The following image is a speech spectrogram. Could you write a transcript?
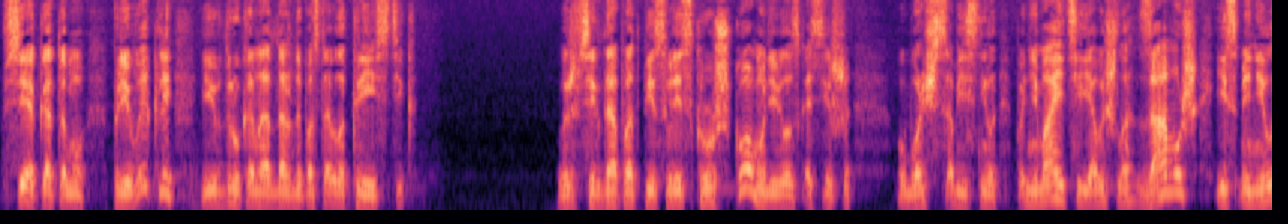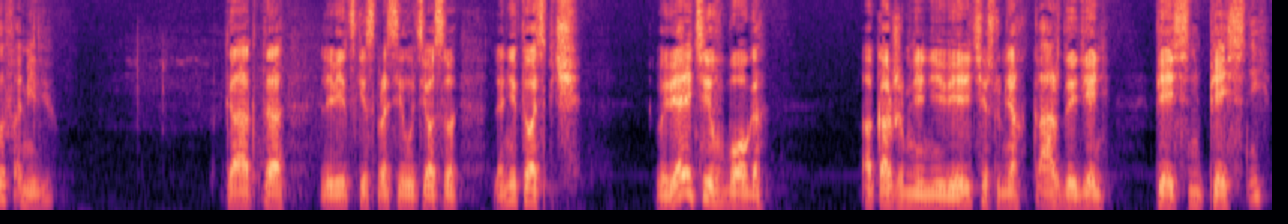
Все к этому привыкли, и вдруг она однажды поставила крестик — вы же всегда подписывались кружком, — удивилась кассирша. Уборщица объяснила. — Понимаете, я вышла замуж и сменила фамилию. Как-то Левицкий спросил Утесова. — Леонид Осипович, вы верите в Бога? — А как же мне не верить, если у меня каждый день песнь песней?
